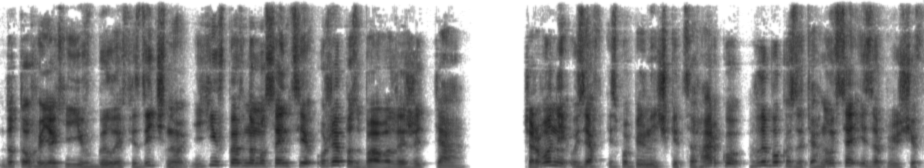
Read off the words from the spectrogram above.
до того як її вбили фізично, її в певному сенсі уже позбавили життя. Червоний узяв із попільнички цигарку, глибоко затягнувся і заплющив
